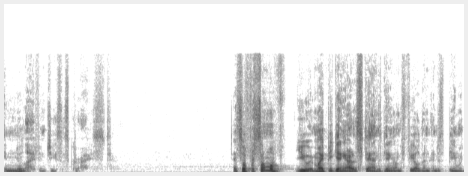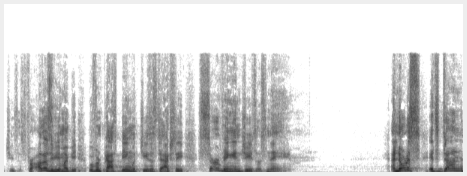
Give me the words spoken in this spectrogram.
in new life in Jesus Christ. And so for some of you, it might be getting out of the stands, getting on the field, and, and just being with Jesus. For others of you, it might be moving past being with Jesus to actually serving in Jesus' name. And notice it's done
